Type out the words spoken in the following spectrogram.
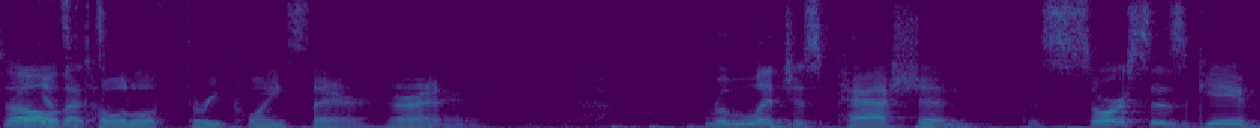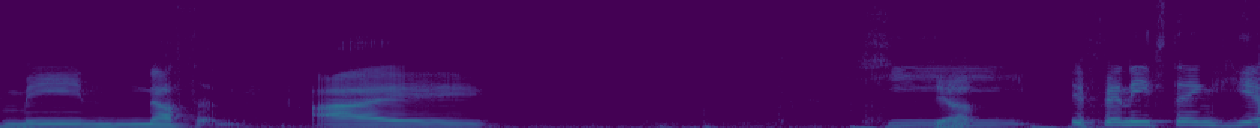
So he gets a total of three points there all right religious passion. The sources gave me nothing. I he Yep. if anything he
